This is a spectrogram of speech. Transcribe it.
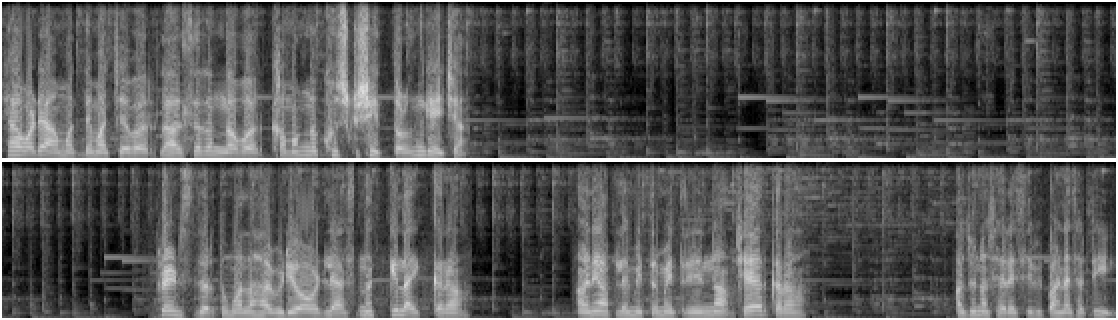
ह्या वड्या मध्यम आचेवर लालसर रंगावर खमंग खुसखुशीत तळून घ्यायच्या. फ्रेंड्स जर तुम्हाला हा व्हिडिओ आवडल्यास नक्की लाईक करा. आणि आपल्या मित्रमैत्रिणींना शेअर करा. अजून अशा रेसिपी पाहण्यासाठी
